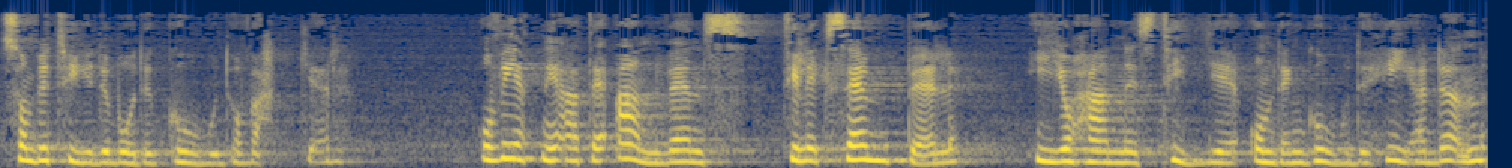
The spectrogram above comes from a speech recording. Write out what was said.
som betyder både god och vacker. Och vet ni att det används till exempel i Johannes 10 om den gode herden.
